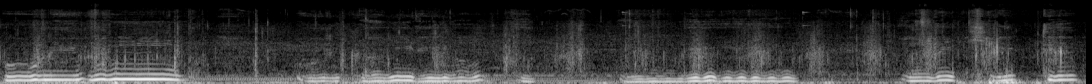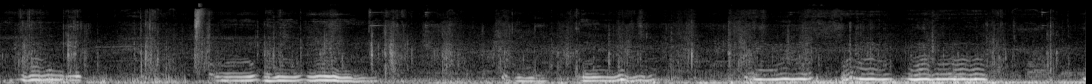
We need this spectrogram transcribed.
போனேன் ஒரு கவிதை வாங்க இருந்தேன். அதை கேட்டு வாங்கி போனேன் இந்த கண்ணி ஓகே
